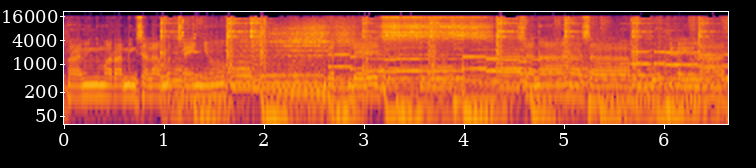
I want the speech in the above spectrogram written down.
Maraming maraming salamat sa inyo. God bless. Sana nasa mabuti kayo lahat.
